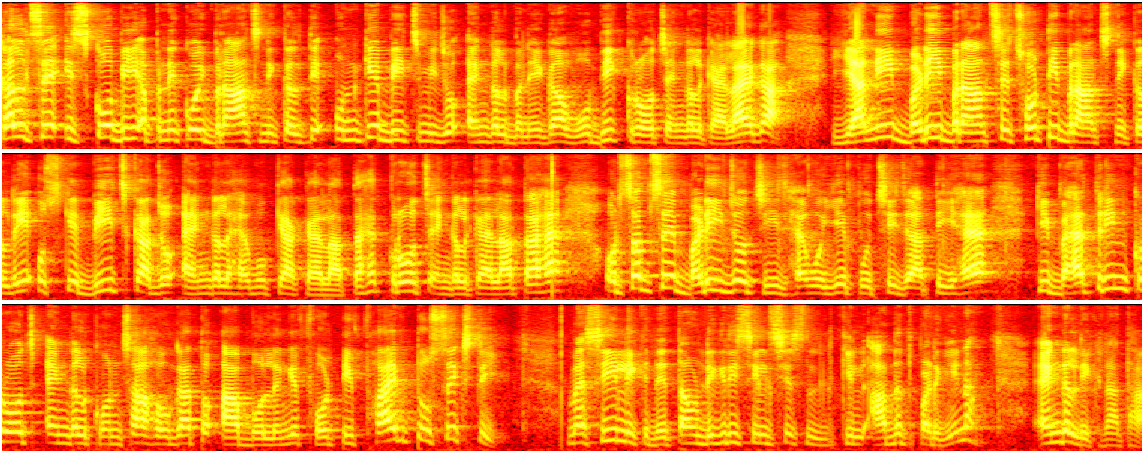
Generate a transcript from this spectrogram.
कल से इसको भी अपने कोई ब्रांच निकलती है उनके बीच में जो एंगल बनेगा, वो भी क्रॉच एंगल कहलाएगा. यानी बड़ी ब्रांच से छोटी ब्रांच निकल रही है, उसके बीच का जो एंगल है, वो क्या कहलाता है? क्रोच एंगल कहलाता है. और सबसे बड़ी जो चीज़ है, वो ये पूछी जाती है कि बेहतरीन क्रोच एंगल कौन सा होगा? तो आप बोलेंगे 45 टू 60 मैं सी लिख देता हूँ डिग्री सेल्सियस की आदत पड़ गई ना एंगल लिखना था।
